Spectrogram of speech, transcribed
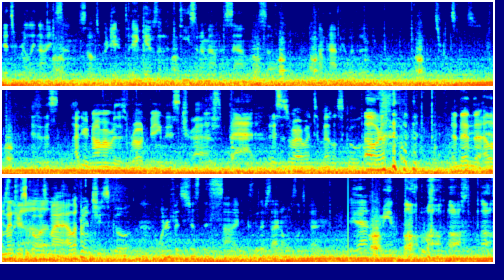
it's really nice and Sounds pretty it, good. it gives it a decent amount of sound. So I'm happy with it. It's really nice. Yeah, this I do not remember this road being this trash. That's bad. This is where I went to middle school. Oh really? And then the elementary like, school was my uh. elementary school. I wonder if it's just this side because the other side almost looks better. Yeah. I mean, oh, oh, oh, oh.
